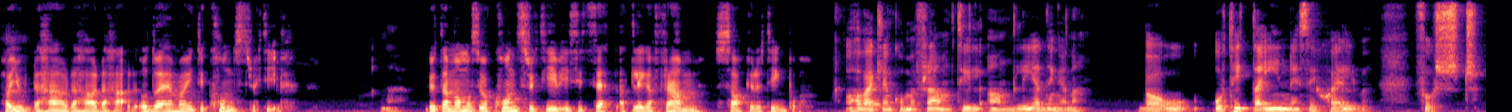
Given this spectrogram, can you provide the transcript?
har gjort det här och det här och det här. Och då är man ju inte konstruktiv. Utan man måste vara konstruktiv i sitt sätt att lägga fram saker och ting på. Och har verkligen kommit fram till anledningarna. Bara och, och titta in i sig själv först.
